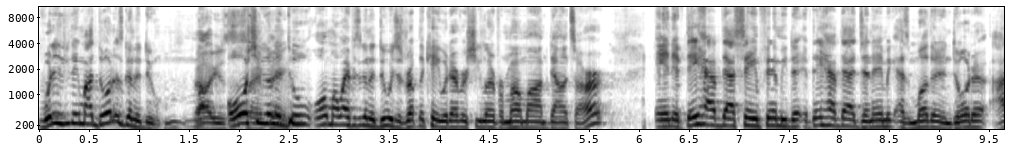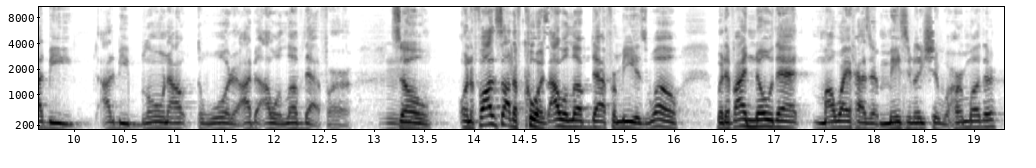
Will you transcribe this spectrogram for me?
what do you think my daughter's going to do? My- all she's going to do, all my wife is going to do is just replicate whatever she learned from her mom down to her. And if they have that same family, if they have that dynamic as mother and daughter, I'd be, I'd be blown out the water. I'd, I would love that for her. Mm. So. On the father side, of course, I would love that for me as well. But if I know that my wife has an amazing relationship with her mother,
